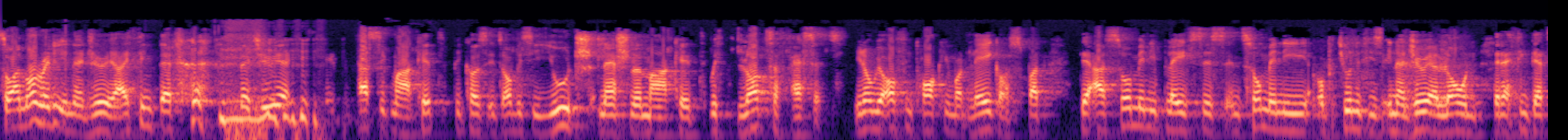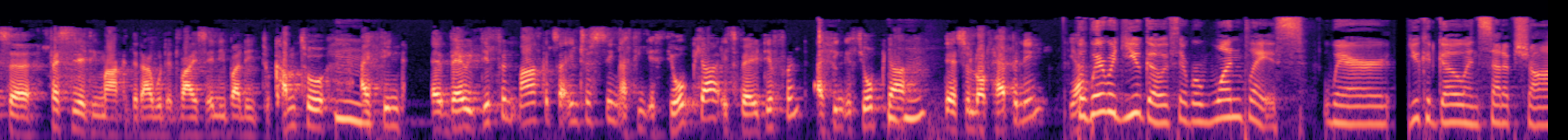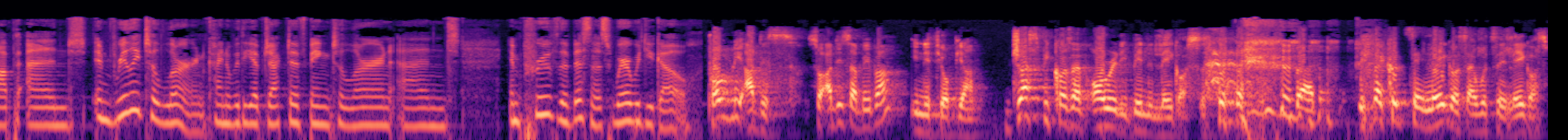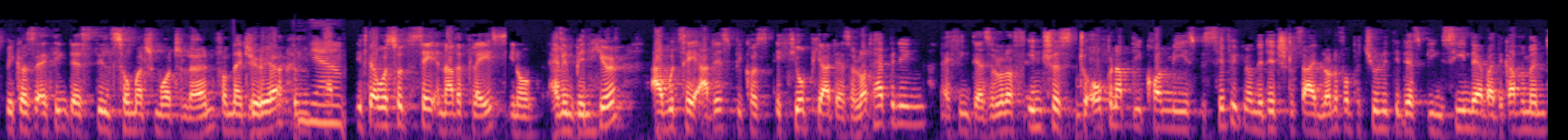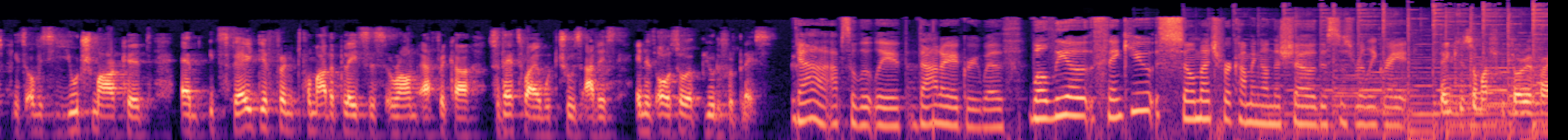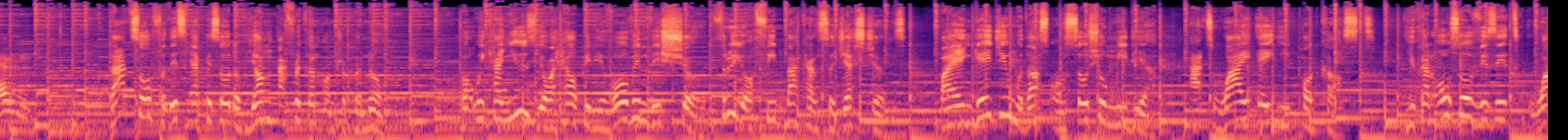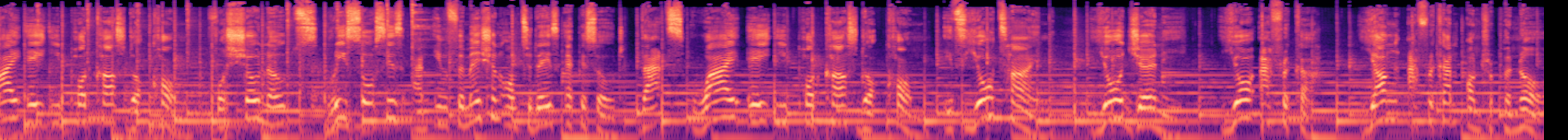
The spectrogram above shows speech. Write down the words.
So I'm already in Nigeria. I think that Nigeria is a fantastic market because it's obviously a huge national market with lots of facets. You know, we're often talking about Lagos, but there are so many places and so many opportunities in Nigeria alone that I think that's a fascinating market that I would advise anybody to come to. Mm. I think uh, very different markets are interesting. I think Ethiopia is very different. I think Ethiopia, mm-hmm. there's a lot happening. Yeah. But where would you go if there were one place where you could go and set up shop and, and really to learn, kind of with the objective being to learn and improve the business, where would you go? Probably Addis. So Addis Ababa in Ethiopia. Just because I've already been in Lagos. but if I could say Lagos, I would say Lagos because I think there's still so much more to learn from Nigeria. Yeah. If there was, so to say, another place, you know, having been here, I would say Addis because Ethiopia, there's a lot happening. I think there's a lot of interest to open up the economy, specifically on the digital side, a lot of opportunity that's being seen there by the government. It's obviously a huge market and it's very different from other places around Africa. So that's why I would choose Addis. And it's also a beautiful place. Yeah, absolutely. That I agree with. Well, Leo, thank you so much for coming on the show. This was really great. Thank you so much, Victoria, for having me. That's all for this episode of Young African Entrepreneur. But we can use your help in evolving this show through your feedback and suggestions by engaging with us on social media at YAE Podcasts. You can also visit yaepodcast.com For show notes, resources, and information on today's episode, that's yaepodcast.com. It's your time, your journey, your Africa, young African entrepreneur.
